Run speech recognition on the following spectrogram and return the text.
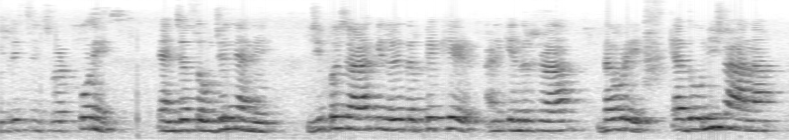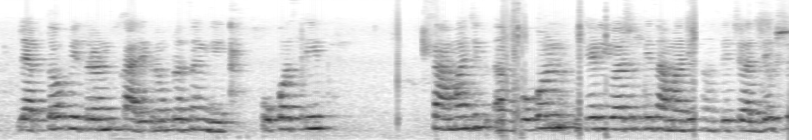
पिंपरी चिंचवड पुणे यांच्या सौजन्याने जीप शाळा किल्लेतर्फे खेड आणि केंद्र शाळा धवडे या दोन्ही शाळांना लॅपटॉप वितरण कार्यक्रम प्रसंगी उपस्थित सामाजिक कोकण खेड युवा शक्ती सामाजिक संस्थेचे अध्यक्ष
